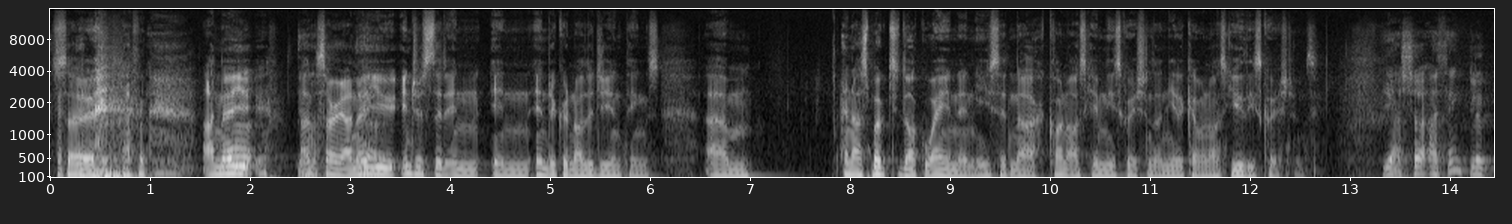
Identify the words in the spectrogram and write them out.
So I know you. Well, I'm sorry, I know Yeah. you're interested in in endocrinology and things. Um, and I spoke to Doc Wayne, and he said, "No, I can't ask him these questions. I need to come and ask you these questions." Yeah, so I think, look,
